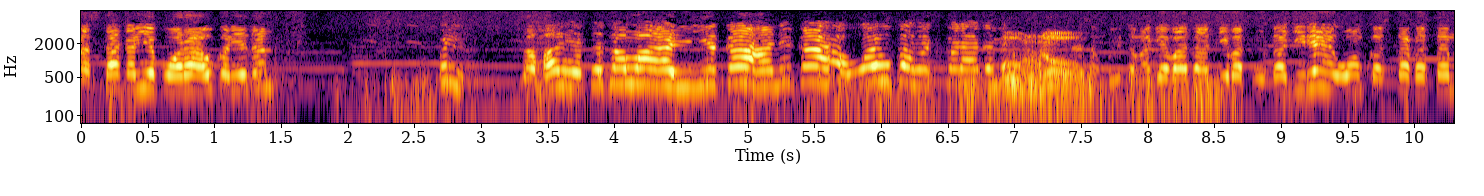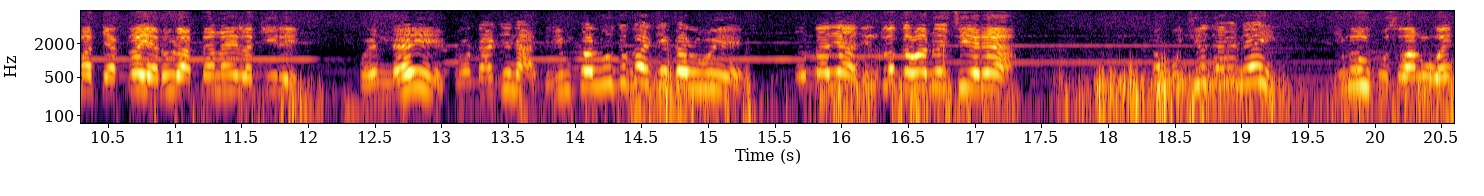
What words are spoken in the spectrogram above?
રસ્તા કરીએ પોરા આવું કરીએ તન. પણ તમારે એ તો જવા કા હાને કા હવા કા કરા તમે? સમજી તમે કે વાત સાચી વાત ટોટાજી રે ઓમ કસતા કસતા એમાં ટ્રેક્ટર હેડું રાખતા નહીં લગી રે. પણ નહીં ટોટાજી ને હાજરીમ કરવું તું કે જે કરવું એ? ટોટાજી હજી તો કરવા દો છીએ રે. આ પૂછ્યું તમે નહીં? એમાં હું પૂછવાનું હોય?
